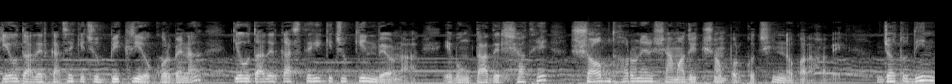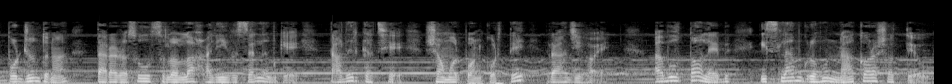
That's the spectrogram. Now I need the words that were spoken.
কেউ তাদের কাছে কিছু বিক্রিও করবে না, কেউ তাদের কাছ থেকে কিছু কিনবেও না, এবং তাদের সাথে সব ধরনের সামাজিক সম্পর্ক ছিন্ন করা হবে। যতদিন পর্যন্ত না তারা রসুল সাল্লাহ আলী হুসাল্লামকে তাদের কাছে সমর্পণ করতে রাজি হয়। আবু তলেব ইসলাম গ্রহণ না করা সত্ত্বেও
